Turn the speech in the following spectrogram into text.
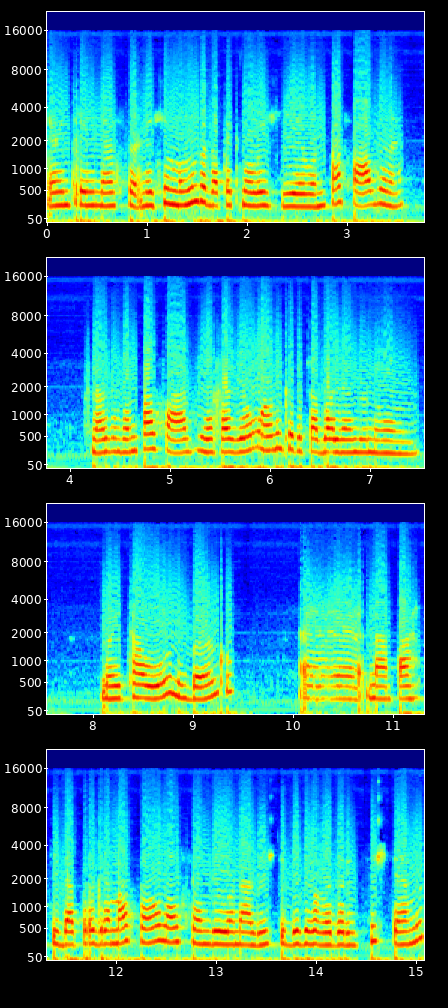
eu entrei nessa, nesse mundo da tecnologia o ano passado, né? Final do ano passado, já fazia um ano que eu estou trabalhando no, no Itaú, no banco, é, na parte da programação, né? Sendo analista e desenvolvedora de sistemas.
